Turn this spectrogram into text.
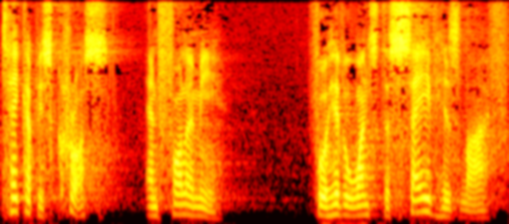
take up his cross, and follow me. For whoever wants to save his life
